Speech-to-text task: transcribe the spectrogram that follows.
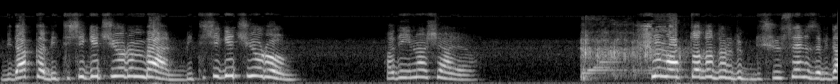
Bir dakika, bitişi geçiyorum ben. Bitişi geçiyorum. Hadi in aşağıya. Şu noktada durduk. Düşünsenize bir de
